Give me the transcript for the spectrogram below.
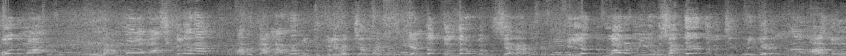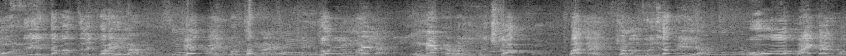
போதுமா? இந்த அம்மாவாசைக்குள்ளார அதுக்கு எல்லாமே முத்துப்புள்ளி வச்சிடலாம். எந்த தொந்தரவும் வந்து சேராது. இல்லத்துக்குள்ளார நீ ஒரு சந்தேகத்தை வச்சுட்டு நிக்கிற. அதுவும் ஒன்று எந்த விதத்துல குறையில்லாம. பேர் வாங்கி கொடுத்தனாய தொழில் முறையில முன்னேற்றம் வருது. புடிச்சுக்கோ. வாதாய் சொன்னது புரிஞ்சுதா புரியலையா? ஓ பயக்காது போ.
